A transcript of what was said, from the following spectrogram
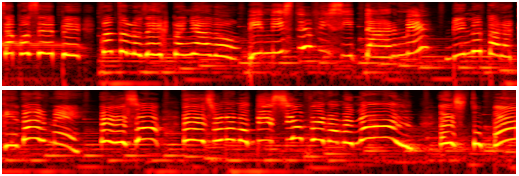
Sapo Sepe, ¿cuánto los he extrañado? ¿Viniste a visitarme? Vine para quedarme. ¡Esa es una noticia fenomenal! ¡Estupenda!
